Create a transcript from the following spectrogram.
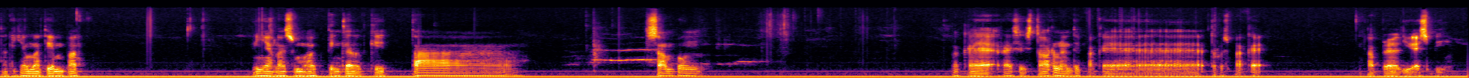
Tadi yang mati 4 ini nyala semua tinggal kita sambung. Pakai resistor nanti pakai terus pakai kabel USB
